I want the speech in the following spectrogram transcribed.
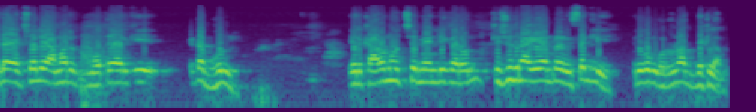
এটা অ্যাকচুয়ালি আমার মতে আর কি, এটা ভুল। এর কারণ হচ্ছে মেইনলি কারণ, কিছুদিন আগে আমরা রিসেন্টলি এরকম ঘটনা দেখলাম।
